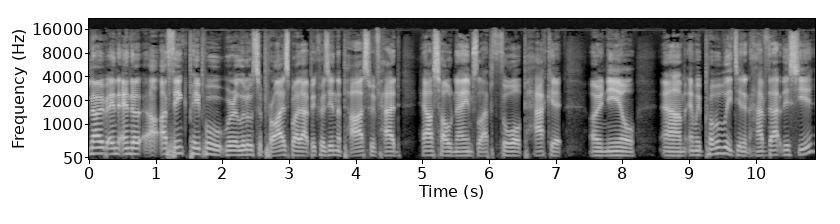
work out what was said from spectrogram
no, and and uh, I think people were a little surprised by that because in the past we've had household names like Thorpe, Hackett, O'Neill, um, and we probably didn't have that this year.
